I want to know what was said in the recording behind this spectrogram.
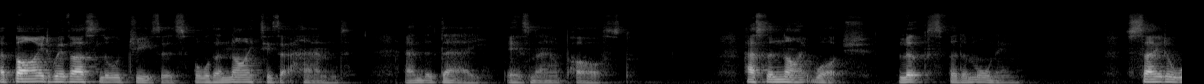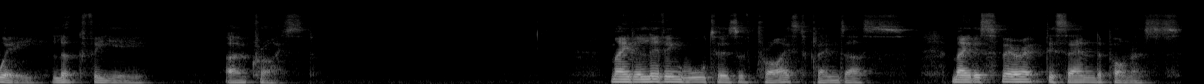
Abide with us, Lord Jesus, for the night is at hand, and the day is now past. As the night watch looks for the morning, so do we look for you, O Christ. May the living waters of Christ cleanse us. May the Spirit descend upon us.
